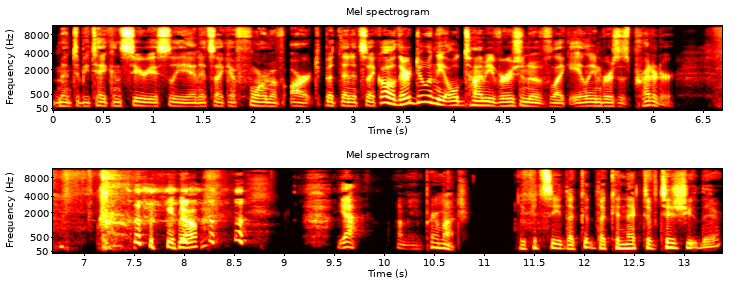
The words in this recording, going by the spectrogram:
meant to be taken seriously, and it's like a form of art. But then it's like, oh, they're doing the old timey version of like Alien versus Predator. you know, yeah, I mean, pretty much. You could see the the connective tissue there.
